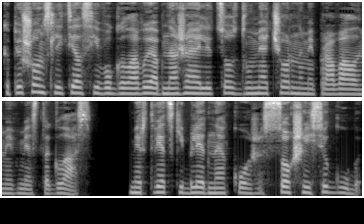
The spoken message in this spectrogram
Капюшон слетел с его головы, обнажая лицо с двумя черными провалами вместо глаз. Мертвецки бледная кожа, ссохшиеся губы.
